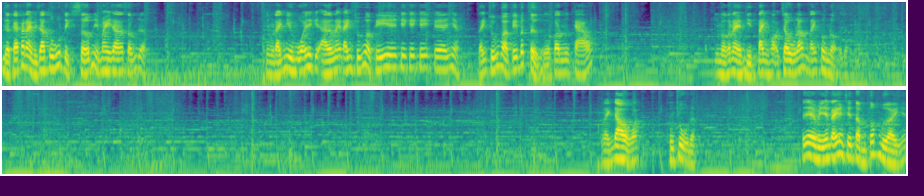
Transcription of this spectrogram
Được, cái phát này mình ra thu hút địch sớm thì may ra nó sống được nhưng mà đánh như mũi thì à lúc nãy đánh trúng vào cái cái cái cái cái ấy nhỉ? Đánh trúng vào cái bất tử của con cáo. Nhưng mà con này thì tanh họ trâu lắm, đánh không nổi rồi đánh đau quá, không trụ được. Thế thì mình đánh ở trên tầm top 10 nhé.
